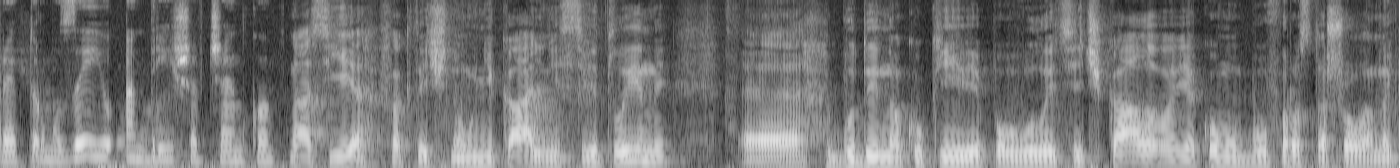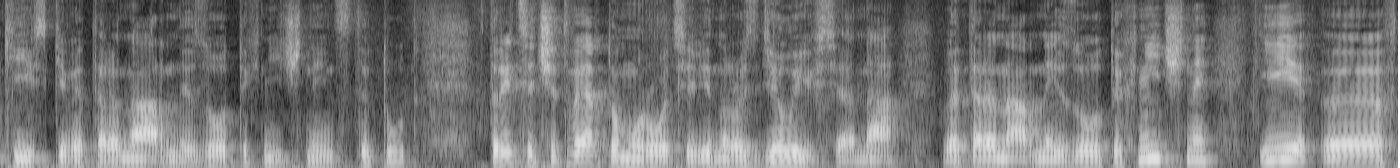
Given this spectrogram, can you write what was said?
директор музею Андрій Шевченко. У нас є фактично унікальні світлини. Е, Будинок у Києві по вулиці Чкалова, в якому був розташовано Київський ветеринарний зоотехнічний інститут. В 1934 році він розділився на ветеринарний і зоотехнічний і е, в-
